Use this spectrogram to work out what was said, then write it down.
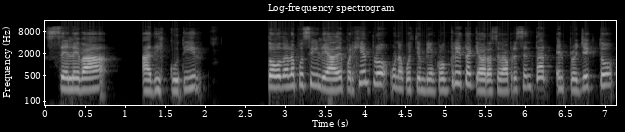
se le va a discutir todas las posibilidades. Por ejemplo, una cuestión bien concreta que ahora se va a presentar, el proyecto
